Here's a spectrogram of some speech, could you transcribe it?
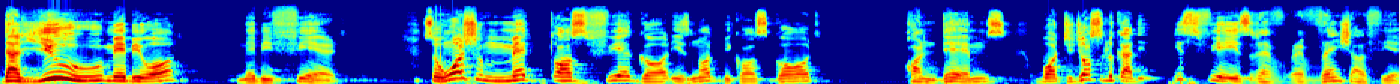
That you may be what? May be feared. So what should make us fear God is not because God condemns, but to just look at it. This fear is reverential fear,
